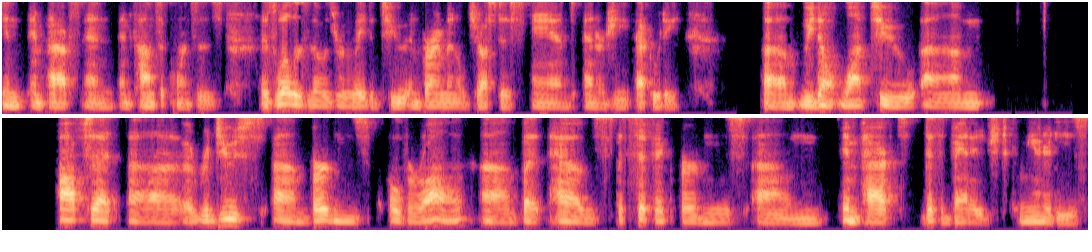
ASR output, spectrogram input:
in, impacts and, and consequences, as well as those related to environmental justice and energy equity. Um, we don't want to um, offset, uh, reduce um, burdens overall, uh, but have specific burdens um, impact disadvantaged communities.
